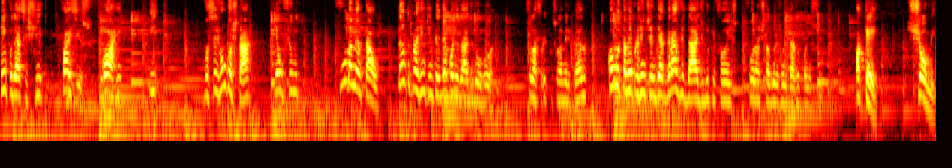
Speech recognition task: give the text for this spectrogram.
Quem puder assistir, faz isso. Corre e vocês vão gostar. É um filme fundamental, tanto para a gente entender a qualidade do horror sul-americano, como também para a gente entender a gravidade do que foi, foram as ditaduras militares no Cone Sul. Ok, Show me.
